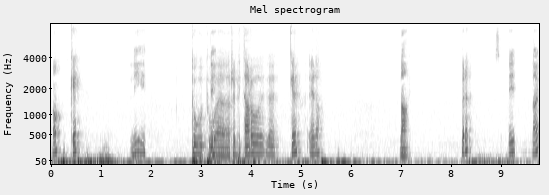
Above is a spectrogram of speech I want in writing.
Oh, okay. Nee, Tu, tu, Nee. äh, repitaro, äh, che, Ella? nein. Bitte? Nee, nein.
